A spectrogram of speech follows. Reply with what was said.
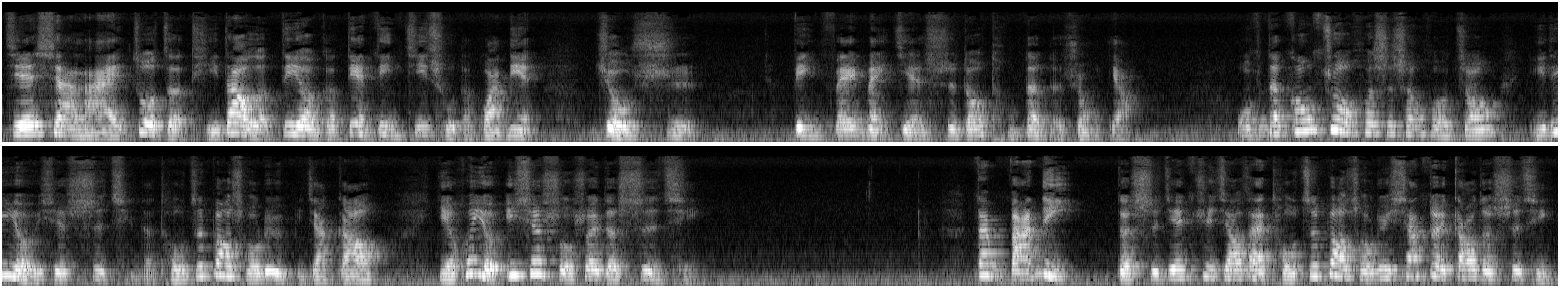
接下来，作者提到了第二个奠定基础的观念，就是并非每件事都同等的重要。我们的工作或是生活中，一定有一些事情的投资报酬率比较高。也会有一些琐碎的事情，但把你的时间聚焦在投资报酬率相对高的事情，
